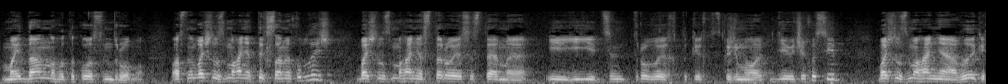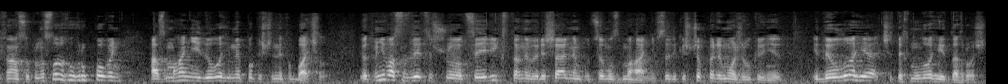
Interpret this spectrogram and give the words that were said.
постмайданного такого синдрому. Власне, бачили змагання тих самих облич, бачили змагання старої системи і її центрових таких, скажімо, діючих осіб. Бачили змагання великих фінансово-промислових угруповань, а змагання ідеології ми поки що не побачили. І от мені власне здається, що цей рік стане вирішальним у цьому змаганні. Все-таки що переможе в Україні? Ідеологія чи технології та гроші?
